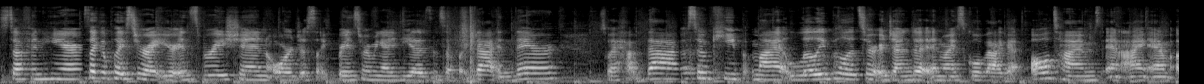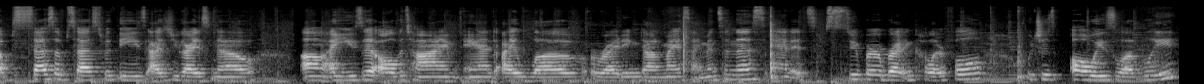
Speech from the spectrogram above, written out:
stuff in here. It's like a place to write your inspiration or just like brainstorming ideas and stuff like that in there. I have that. I also keep my Lilly Pulitzer agenda in my school bag at all times and I am obsessed, obsessed with these as you guys know. Um, I use it all the time and I love writing down my assignments in this and it's super bright and colorful which is always lovely.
